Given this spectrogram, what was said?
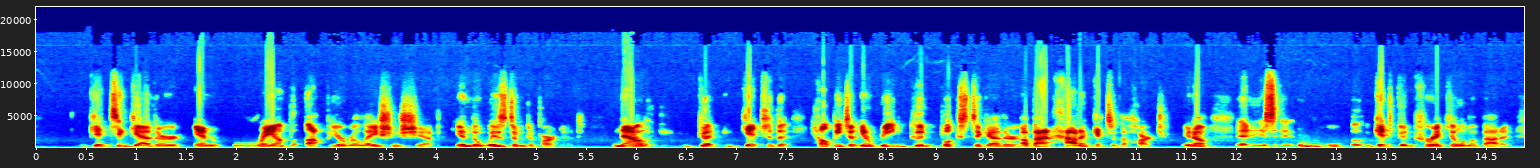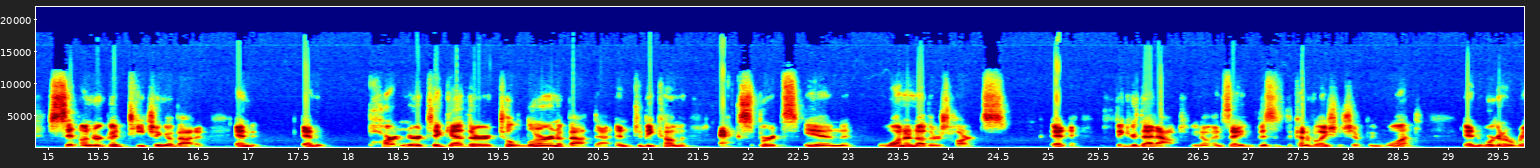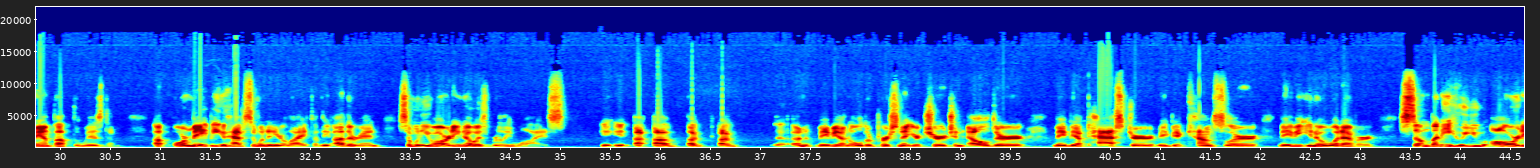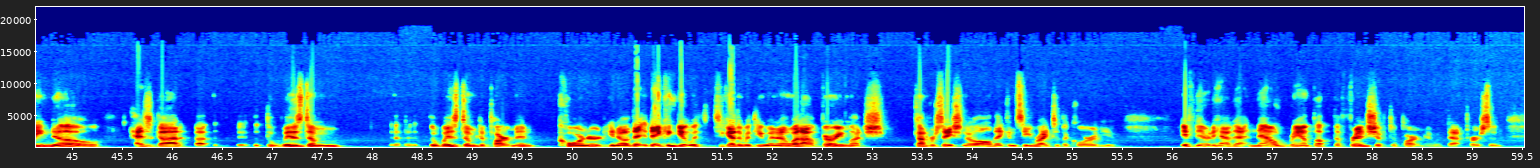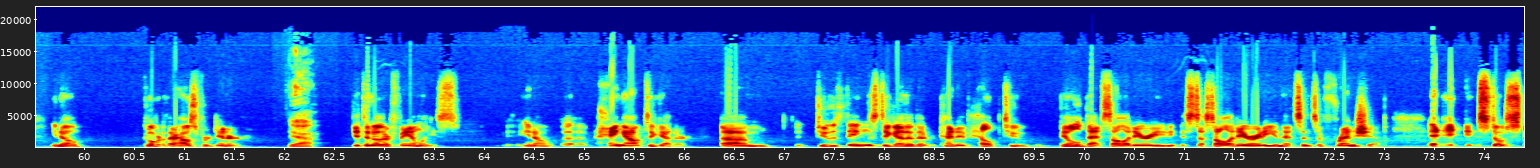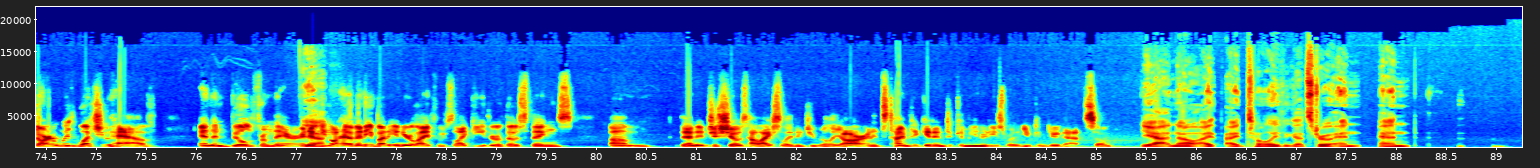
get together and ramp up your relationship in the wisdom department. Now get, get to the help each other. You know, read good books together about how to get to the heart. You know, eh, eh, get good curriculum about it. Sit under good teaching about it, and and partner together to learn about that and to become experts in one another's hearts and eh, figure that out you know and say this is the kind of relationship we want and we're going to ramp up the wisdom uh, or maybe you have someone in your life on the other end someone you already know is really wise a, a, a, maybe an older person at your church an elder maybe a pastor maybe a counselor maybe you know whatever somebody who you already know has got uh, the wisdom the wisdom department cornered. You know, they, they can get with together with you and without very much conversation at all, they can see right to the core of you. If they already have that, now ramp up the friendship department with that person. You know, go over to their house for dinner, Yeah. get to know their families. You know, uh, hang out together. Um, do things together that kind of help to build that solidarity, solidarity and that sense of friendship. It, it- it- so start with what you have, and then build from there. And Yeah. if you don't have anybody in your life who's like either of those things, um, then it just shows how isolated you really are, and it's time to get into communities where you can do that. So Yeah, no, I, I totally think that's true. And and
